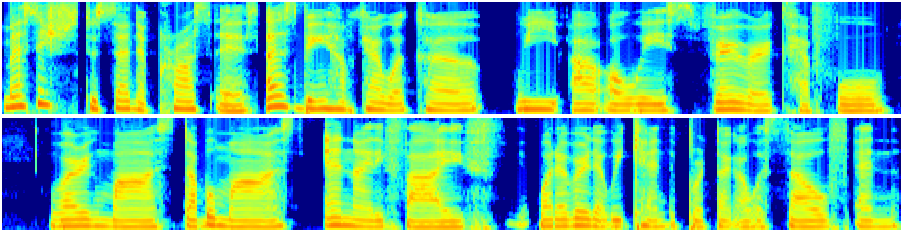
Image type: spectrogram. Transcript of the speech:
message to send across is as being healthcare worker, we are always very, very careful wearing masks, double mask, N95, whatever that we can to protect ourselves. And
